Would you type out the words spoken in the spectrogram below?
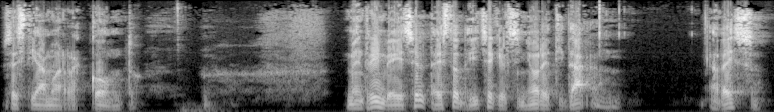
se stiamo al racconto. Mentre invece il testo dice che il Signore ti dà adesso.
